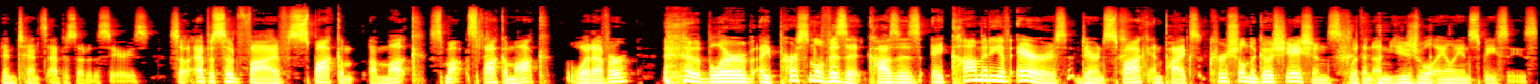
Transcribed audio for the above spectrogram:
intense episode of the series. So, episode 5, Spock am- Amuck, Smo- Spock Amok, whatever. the blurb A personal visit causes a comedy of errors during Spock and Pike's crucial negotiations with an unusual alien species.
